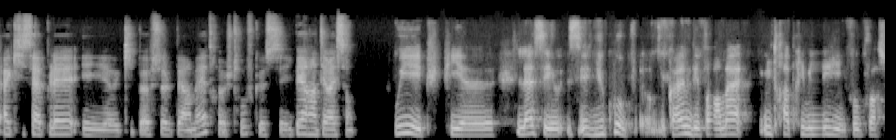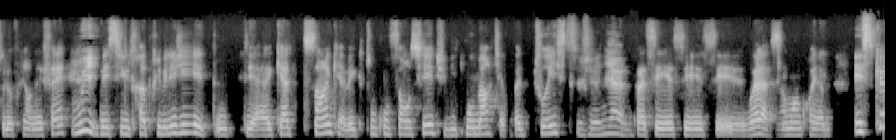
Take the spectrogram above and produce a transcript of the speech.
à qui ça plaît et qui peuvent se le permettre, je trouve que c'est hyper intéressant. Oui, et puis euh, là, c'est du coup quand même des formats ultra privilégiés. Il faut pouvoir se l'offrir en effet. Oui. Mais c'est ultra privilégié. Tu es à 4-5 avec ton conférencier, tu vis de Montmartre, il n'y a pas de touristes. C'est génial. Enfin, c'est voilà, c'est vraiment incroyable. Est-ce que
